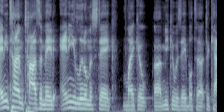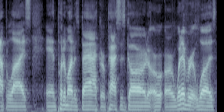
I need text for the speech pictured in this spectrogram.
anytime Taza made any little mistake, Mica uh, Mica was able to, to capitalize and put him on his back or pass his guard or, or whatever it was.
